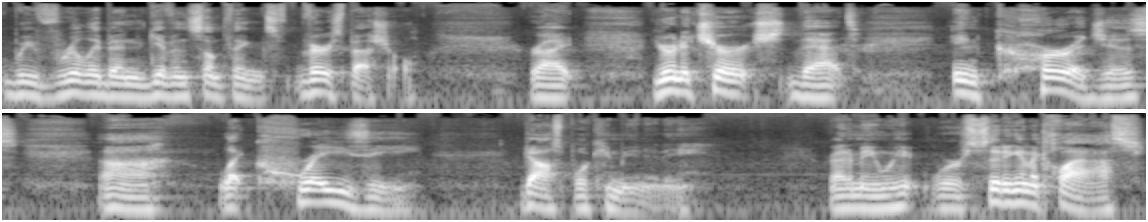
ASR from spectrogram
we've really been given something very special, right? You're in a church that encourages uh, like crazy gospel community, right? I mean, we, we're sitting in a class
